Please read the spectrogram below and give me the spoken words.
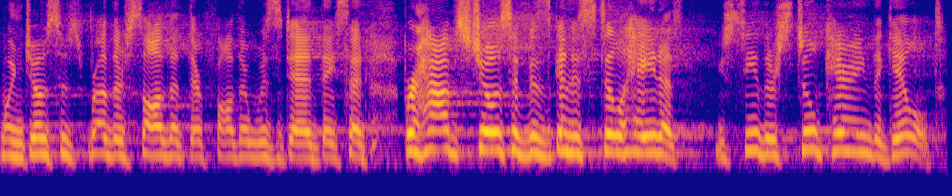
When Joseph's brothers saw that their father was dead, they said, Perhaps Joseph is going to still hate us. You see, they're still carrying the guilt.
